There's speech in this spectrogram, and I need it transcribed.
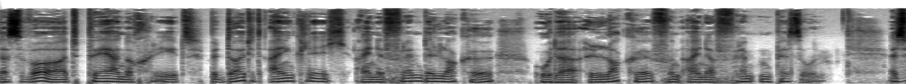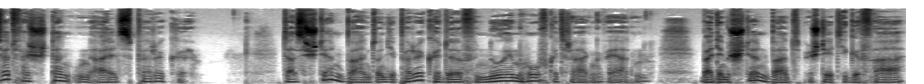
Das Wort Per Nochrit bedeutet eigentlich eine fremde Locke oder Locke von einer fremden Person. Es wird verstanden als Perücke. Das Stirnband und die Perücke dürfen nur im Hof getragen werden. Bei dem Stirnband besteht die Gefahr,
